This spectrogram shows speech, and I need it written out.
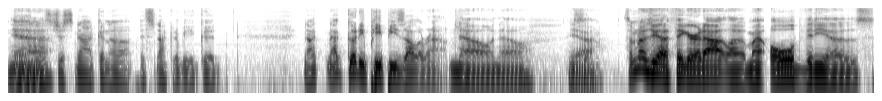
Yeah. and it's just not gonna. It's not gonna be a good, not not goody peepees all around. No, no. Yeah. So- Sometimes you got to figure it out. Like my old videos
